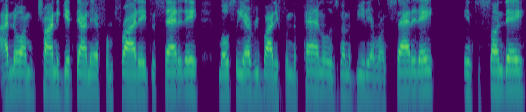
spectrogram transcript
I know I'm trying to get down there from Friday to Saturday. Mostly everybody from the panel is going to be there on Saturday into Sunday.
